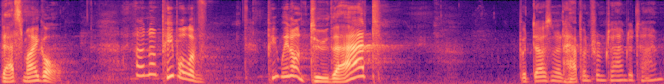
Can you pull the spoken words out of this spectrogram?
That's my goal. No, no, people of, we don't do that. But doesn't it happen from time to time?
